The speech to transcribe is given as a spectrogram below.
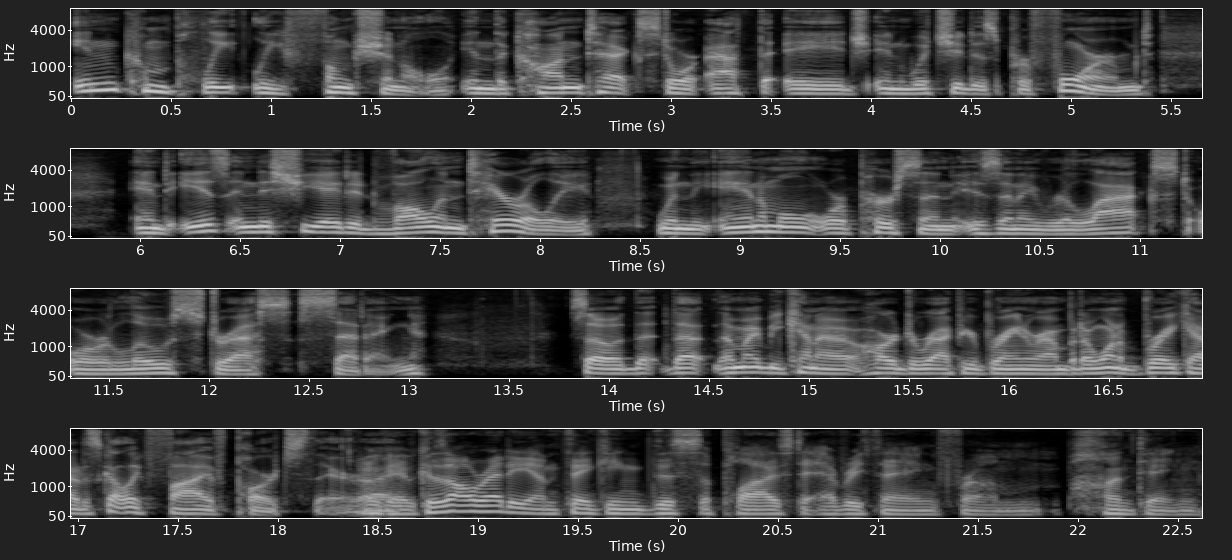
incompletely functional in the context or at the age in which it is performed and is initiated voluntarily when the animal or person is in a relaxed or low stress setting. So that that, that might be kind of hard to wrap your brain around, but I want to break out. It's got like five parts there. Okay, right? because already I'm thinking this applies to everything from hunting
